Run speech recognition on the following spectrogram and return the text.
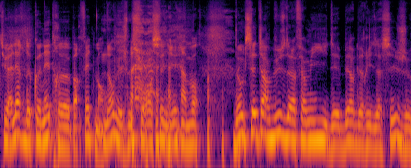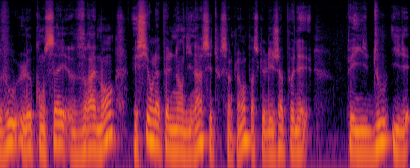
Tu as l'air de connaître euh, parfaitement. Non, mais je me suis renseigné. Ah bon Donc cet arbuste de la famille des Berberidaceae, je vous le conseille vraiment. Et si on l'appelle Nandina, c'est tout simplement parce que les Japonais, pays d'où il est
